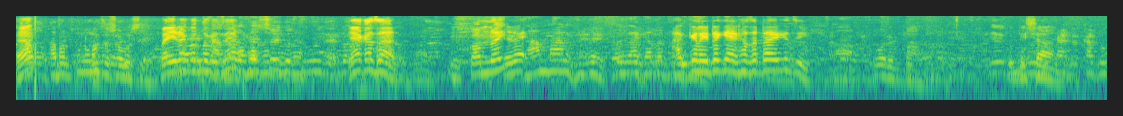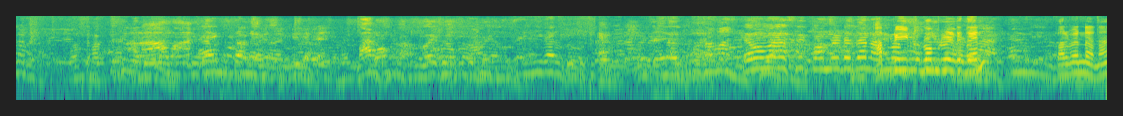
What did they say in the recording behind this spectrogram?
হ্যাঁ আমার কোনো সমস্যা ভাই এটা কত কেজি? এক হাজার। কম নাই? আঙ্কেল এটা কি এক হাজার টাকা কেজি? বিশাল। আপনি একটু কম রেটে দেন। পারবেন না না?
